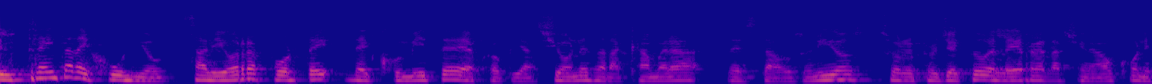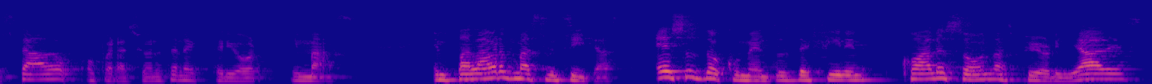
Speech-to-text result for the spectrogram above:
El 30 de junio salió el reporte del Comité de Apropiaciones de la Cámara de Estados Unidos sobre el proyecto de ley relacionado con Estado, operaciones del exterior y más. En palabras más sencillas, esos documentos definen cuáles son las prioridades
